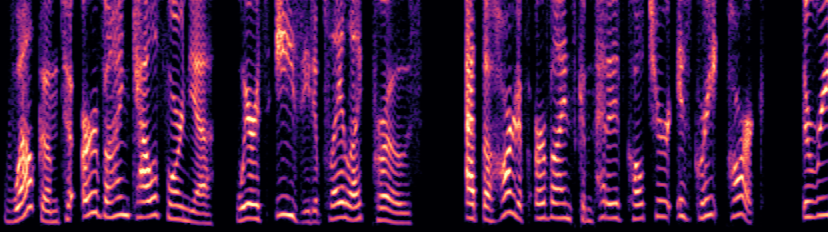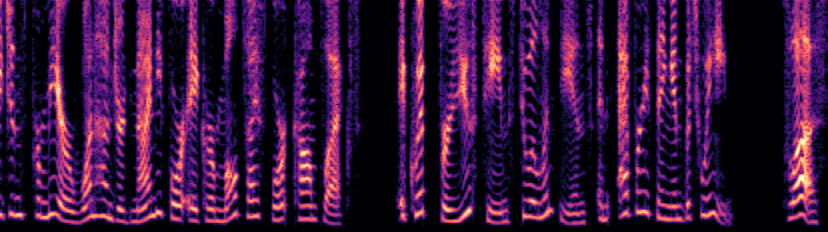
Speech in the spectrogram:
Welcome to Irvine, California, where it's easy to play like pros. At the heart of Irvine's competitive culture is Great Park, the region's premier 194 acre multi sport complex, equipped for youth teams to Olympians and everything in between. Plus,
